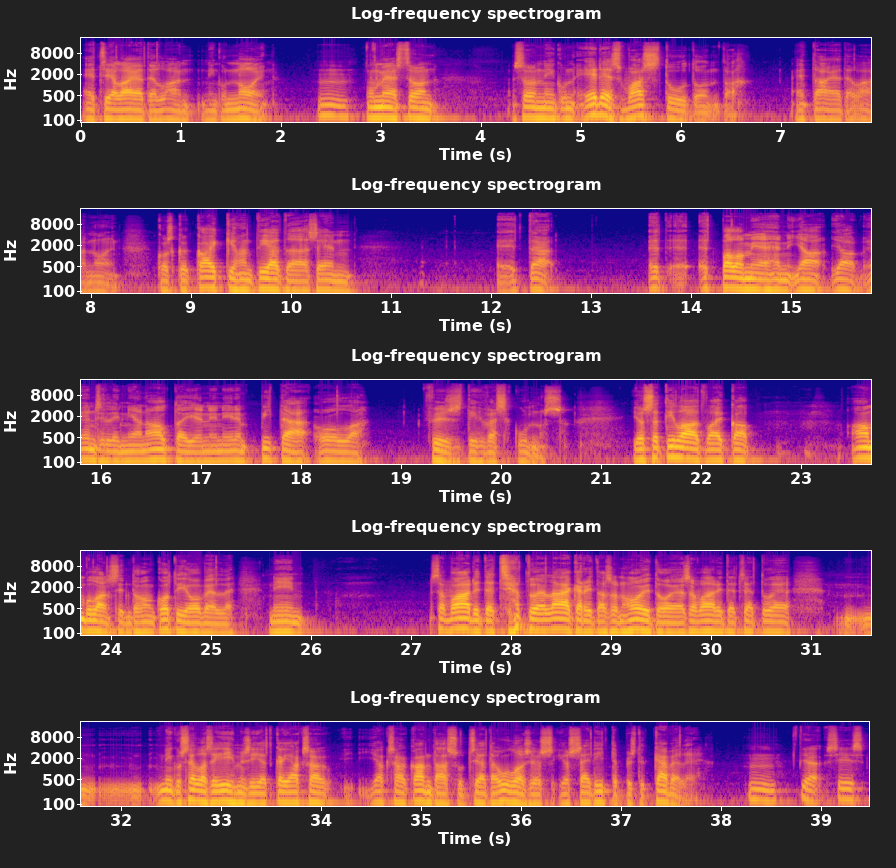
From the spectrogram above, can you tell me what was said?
että siellä ajatellaan niin kuin, noin. Mm. Mun mielestä se on, se on niin kuin edes vastuutonta, että ajatellaan noin, koska kaikkihan tietää sen, että et, et palomiehen ja, ja ensilinjan auttajien, niin niiden pitää olla fyysisesti hyvässä kunnossa. Jos sä tilaat vaikka ambulanssin tuohon kotiovelle, niin sä vaadit, että sieltä tulee lääkäritason hoitoa ja sä vaadit, että sieltä tulee mm, niin kuin sellaisia ihmisiä, jotka jaksaa, jaksaa kantaa sut sieltä ulos, jos, jos sä et itse pysty kävelemään. Mm, ja siis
